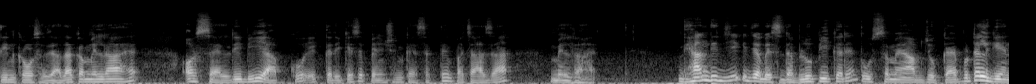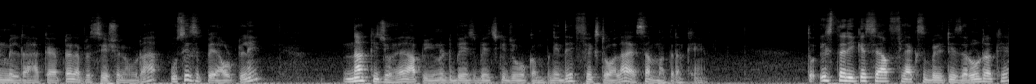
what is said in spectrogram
तीन करोड़ से ज़्यादा का मिल रहा है और सैलरी भी आपको एक तरीके से पेंशन कह सकते हैं, पचास हज़ार मिल रहा है। ध्यान दीजिए कि जब एस डब्ल्यू पी करें तो उस समय आप जो कैपिटल गेन मिल रहा है कैपिटल अप्रिसिएशन हो रहा है उसी से पे आउट लें। ना कि जो है आप यूनिट बेच बेच के जो वो कंपनी दे फिक्स्ड वाला ऐसा मत रखें। तो इस तरीके से आप फ्लेक्सिबिलिटी ज़रूर रखें।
